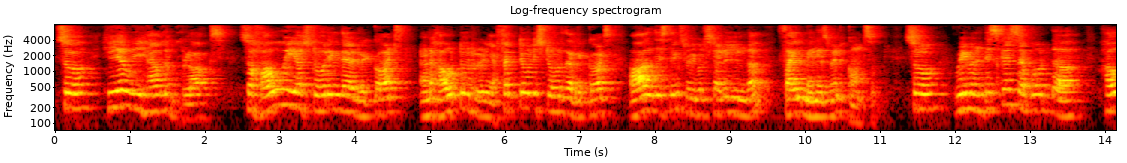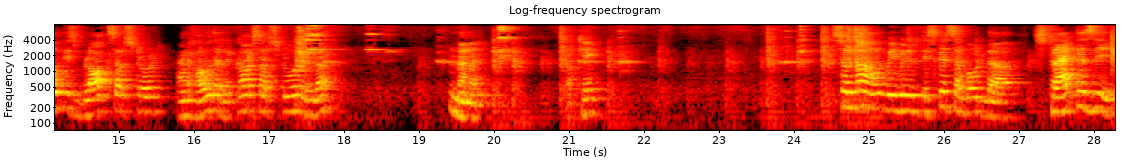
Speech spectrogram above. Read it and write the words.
So here we have the blocks. So how we are storing the records and how to effectively store the records all these things we will study in the file management concept. So we will discuss about the how these blocks are stored and how the records are stored in the memory. Okay? So now we will discuss about the strategy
